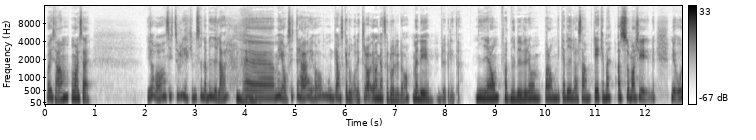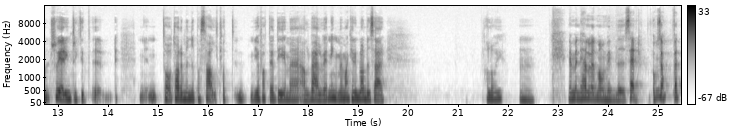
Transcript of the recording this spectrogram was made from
Vad är Sam? Och man är så här, ja, han sitter och leker med sina bilar. Eh, men jag sitter här, jag mår ganska dåligt idag. Jag har en ganska dålig dag, men det bryr väl inte ni er om, för att ni bryr er om, bara om vilka bilar Sam leker med. Alltså så man ser, nu, och så är det ju inte riktigt, eh, ta, ta det med en nypa salt, för att jag fattar att det är med all välmening, men man kan ibland bli så här, halloj? Nej men det handlar väl om att man vill bli sedd också. För att,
